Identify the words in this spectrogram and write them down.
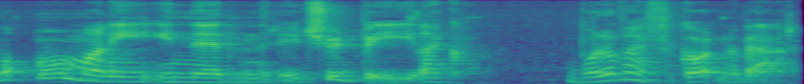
lot more money in there than it should be. Like, what have I forgotten about?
